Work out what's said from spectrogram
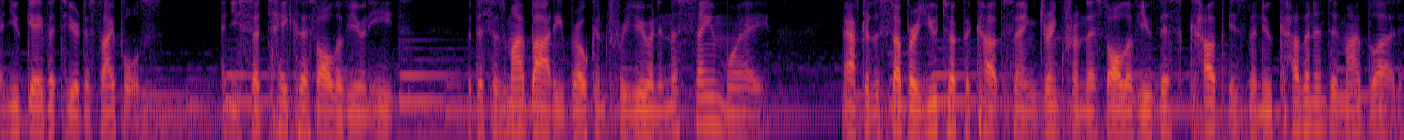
and you gave it to your disciples and you said, Take this, all of you, and eat. But this is my body broken for you. And in the same way, after the supper, you took the cup, saying, Drink from this, all of you. This cup is the new covenant in my blood,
